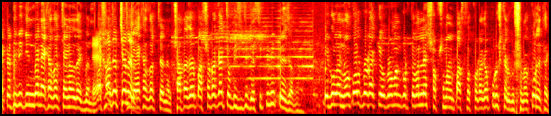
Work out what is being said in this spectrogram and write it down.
একটা টিভি কিনবেন এক হাজার চ্যানেল দেখবেন। এক হাজার চ্যানেল এক হাজার চ্যানেল সাত হাজার পাঁচশো টাকায় চব্বিশ ইঞ্চি বেসিক টিভি পেয়ে যাবেন। এগুলা নকল প্রোডাক্ট কেউ প্রমাণ করতে পারলে সবসময় পাঁচ লক্ষ টাকা পুরস্কার ঘোষণা করে থাকি।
